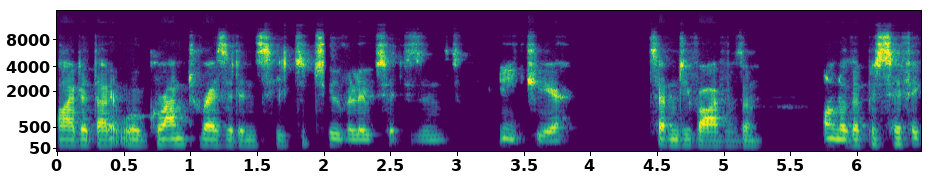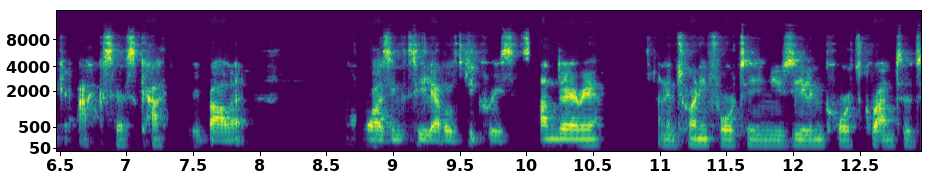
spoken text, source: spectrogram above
decided that it will grant residency to Tuvalu citizens each year, 75 of them, under the Pacific Access Category ballot. Rising sea levels decrease its land area. And in 2014, New Zealand courts granted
